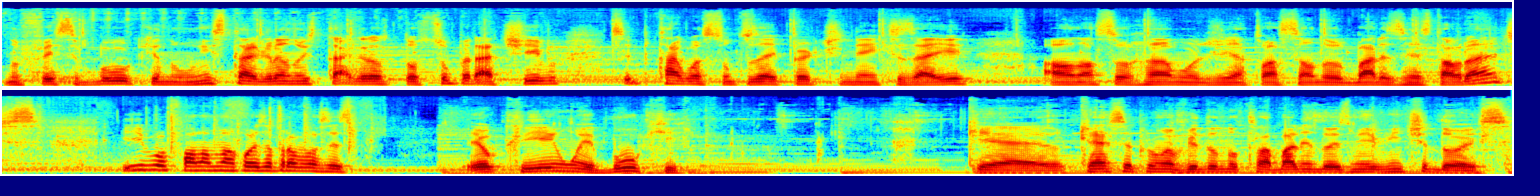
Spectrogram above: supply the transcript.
no Facebook, no Instagram. No Instagram eu tô super ativo. Sempre trago assuntos aí pertinentes aí ao nosso ramo de atuação do bares e restaurantes. E vou falar uma coisa para vocês. Eu criei um e-book que é Quer ser promovido no trabalho em 2022.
